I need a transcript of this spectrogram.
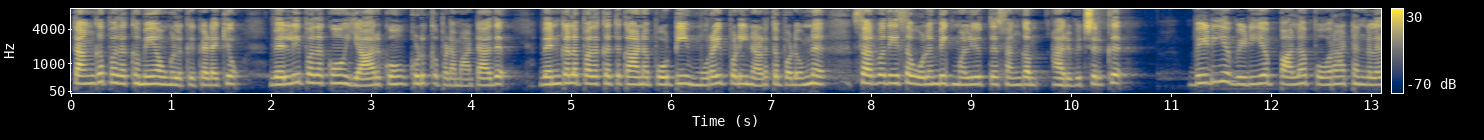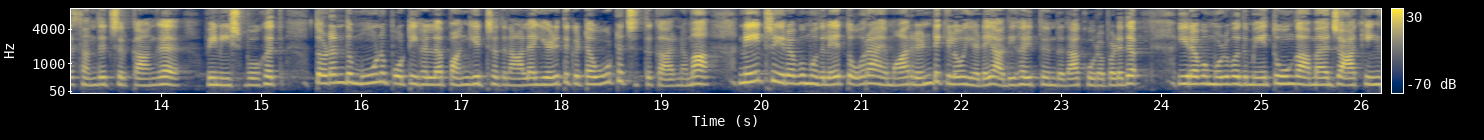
தங்க பதக்கமே அவங்களுக்கு கிடைக்கும். வெள்ளி பதக்கம் யாருக்கும் கொடுக்கப்பட மாட்டாது. வெண்கல பதக்கத்துக்கான போட்டி முறைப்படி நடத்தப்படும்னு சர்வதேச ஒலிம்பிக் மல்யுத்த சங்கம் அறிவிச்சிருக்கு. விடிய விடிய பல போராட்டங்களை சந்திச்சிருக்காங்க வினேஷ் போகத். தொடர்ந்து மூணு போட்டிகளில் பங்கேற்றதுனால எடுத்துக்கிட்ட ஊட்டச்சத்து காரணமா நேற்று இரவு முதலே தோராயமா ரெண்டு கிலோ எடை அதிகரித்திருந்ததா கூறப்படுது. இரவு முழுவதுமே தூங்காம ஜாக்கிங்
